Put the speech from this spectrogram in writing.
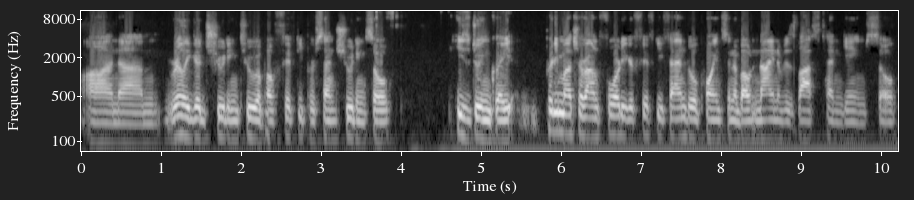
on um, really good shooting, too, about 50% shooting. So he's doing great. Pretty much around 40 or 50 FanDuel points in about nine of his last 10 games. So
